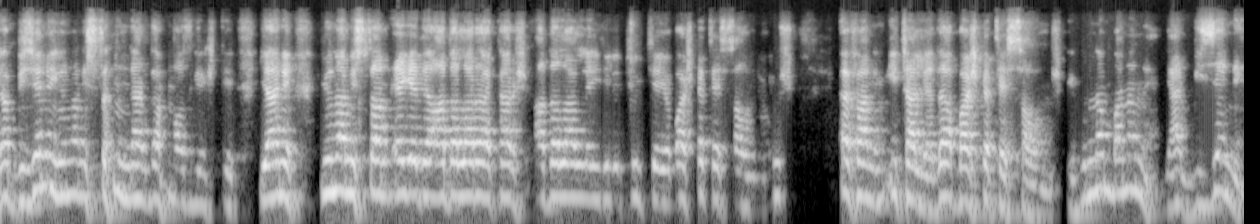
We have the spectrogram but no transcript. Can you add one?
Ya bize ne Yunanistan'ın nereden vazgeçtiği? Yani Yunanistan Ege'de adalara karşı adalarla ilgili Türkiye'ye başka tez savunuyormuş. Efendim İtalya'da başka test savunmuş. E bundan bana ne? Yani bize ne?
